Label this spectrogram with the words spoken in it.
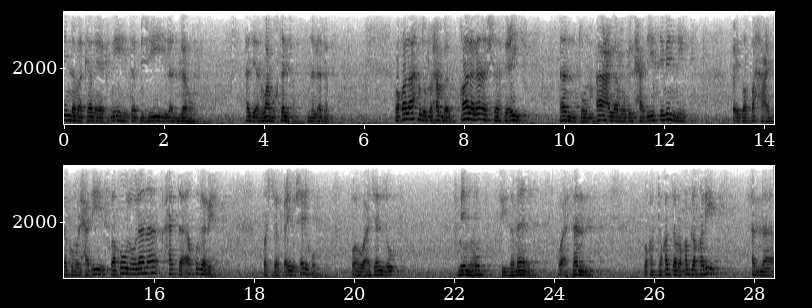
إنما كان يكنيه تبجيلا له. هذه أنواع مختلفة من الأدب. وقال أحمد بن حنبل قال لنا الشافعي أنتم أعلم بالحديث مني. فإذا صح عندكم الحديث فقولوا لنا حتى أخذ به. والشافعي شيخه وهو أجل منه في زمانه وأسن وقد تقدم قبل قليل أن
